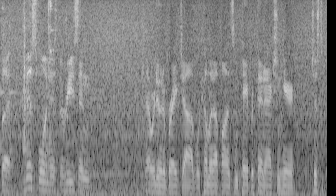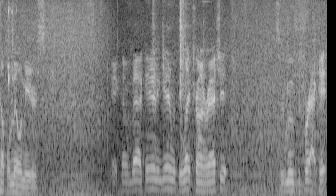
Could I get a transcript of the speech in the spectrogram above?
but this one is the reason that we're doing a brake job. We're coming up on some paper thin action here, just a couple millimeters. Okay, coming back in again with the electron ratchet. Let's remove the bracket.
